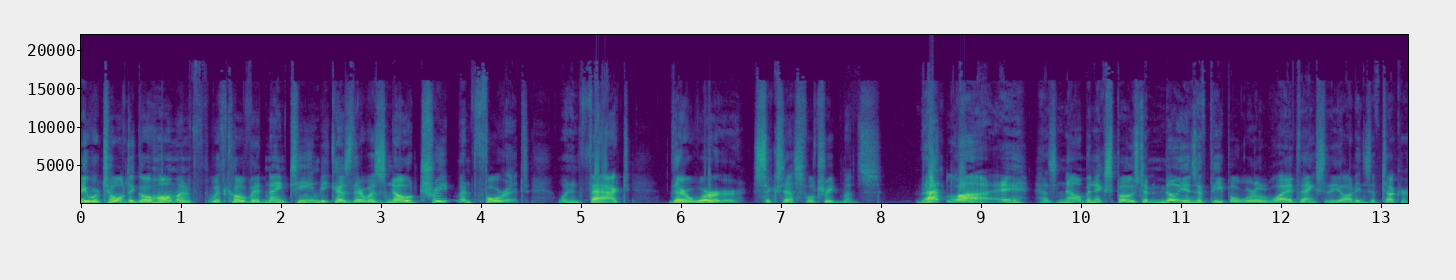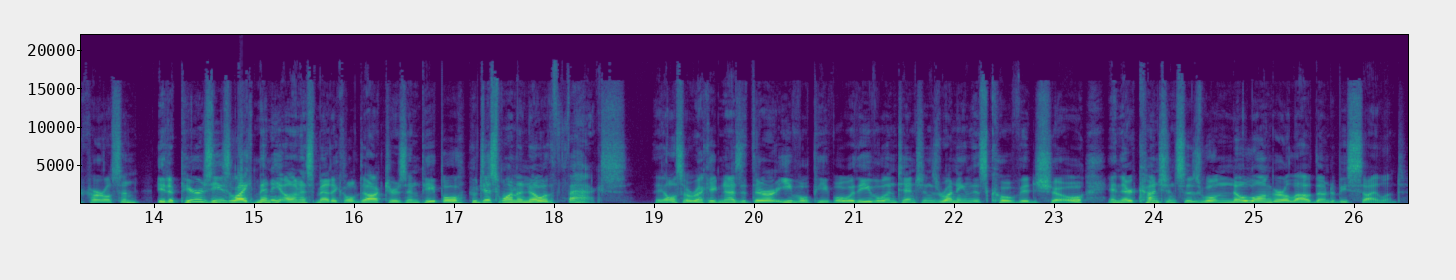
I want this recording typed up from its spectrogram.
They were told to go home with COVID 19 because there was no treatment for it, when in fact, there were successful treatments. That lie has now been exposed to millions of people worldwide thanks to the audience of Tucker Carlson. It appears he's like many honest medical doctors and people who just want to know the facts. They also recognize that there are evil people with evil intentions running this COVID show, and their consciences will no longer allow them to be silent.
